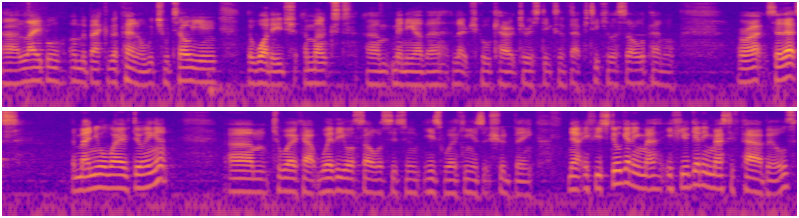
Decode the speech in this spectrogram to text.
uh, label on the back of the panel, which will tell you the wattage amongst um, many other electrical characteristics of that particular solar panel. Alright, so that's the manual way of doing it um, to work out whether your solar system is working as it should be. Now, if you're still getting if you're getting massive power bills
